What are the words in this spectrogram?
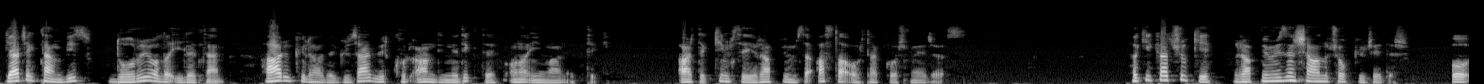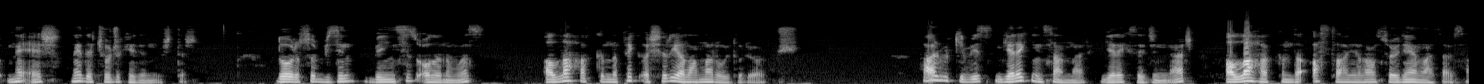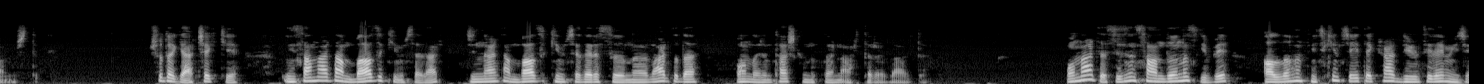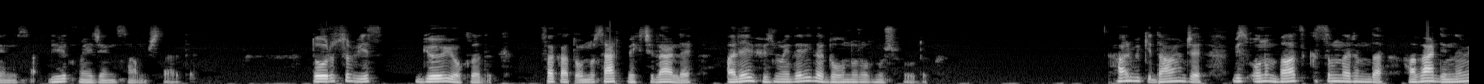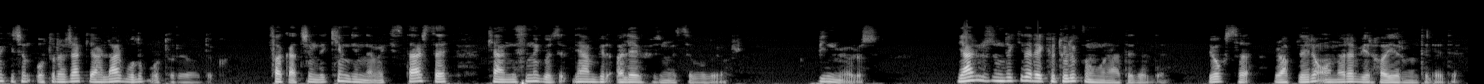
Gerçekten biz doğru yola ileten, harikulade güzel bir Kur'an dinledik de ona iman ettik. Artık kimseyi Rabbimize asla ortak koşmayacağız. Hakikat şu ki Rabbimizin şanı çok yücedir. O ne eş ne de çocuk edinmiştir. Doğrusu bizim beyinsiz olanımız Allah hakkında pek aşırı yalanlar uyduruyormuş. Halbuki biz gerek insanlar gerekse cinler Allah hakkında asla yalan söyleyemezler sanmıştık. Şu da gerçek ki insanlardan bazı kimseler cinlerden bazı kimselere sığınırlardı da onların taşkınlıklarını arttırırlardı. Onlar da sizin sandığınız gibi Allah'ın hiç kimseyi tekrar diriltilemeyeceğini, diriltmeyeceğini sanmışlardı. Doğrusu biz göğü yokladık. Fakat onu sert bekçilerle, alev hüzmeleriyle dondurulmuş bulduk. Halbuki daha önce biz onun bazı kısımlarında haber dinlemek için oturacak yerler bulup oturuyorduk. Fakat şimdi kim dinlemek isterse kendisini gözetleyen bir alev hüzmesi buluyor. Bilmiyoruz. Yeryüzündekilere kötülük mü murat edildi? Yoksa Rableri onlara bir hayır mı diledi?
